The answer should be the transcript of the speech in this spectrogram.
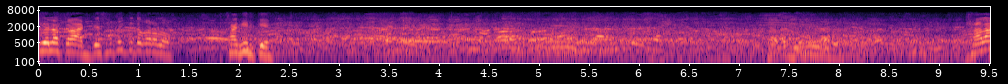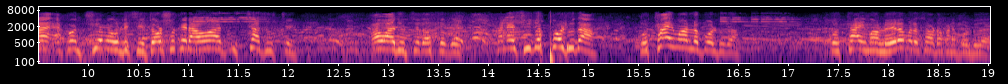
ইয়েলো কার্ড দিয়ে সতর্কিত করালো। সাকিরকে। খেলা এখন জমে উঠেছে। দর্শকের আওয়াজ, উচ্ছ্বাস উঠছে। আওয়াজ উঠছে দর্শকের। এখানে সুযোগ পল্টুদা। কোথায় মারলো পল্টুদা? কোথায় মারলো? এরম হলো শট ওখানে পল্টুদা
